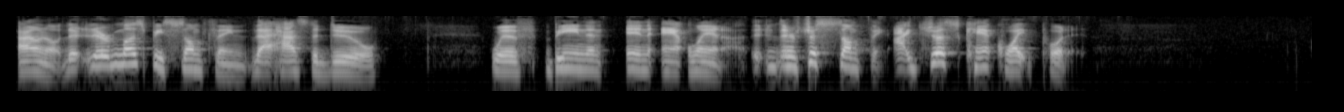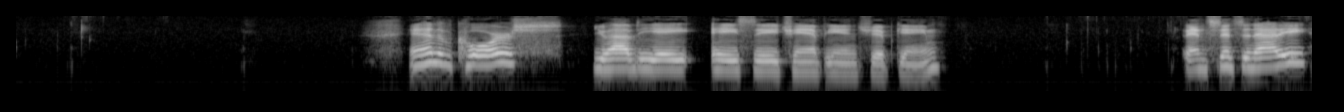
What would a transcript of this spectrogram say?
I don't know. There, there must be something that has to do with being in, in Atlanta. There's just something. I just can't quite put it. And of course, you have the AAC championship game. And Cincinnati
